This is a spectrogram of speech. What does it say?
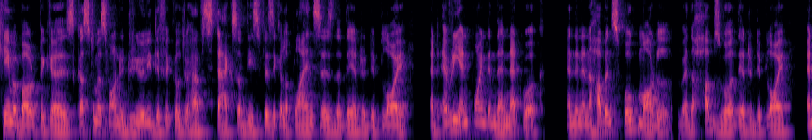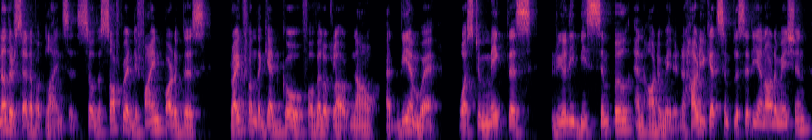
came about because customers found it really difficult to have stacks of these physical appliances that they had to deploy at every endpoint in their network. And then in a hub and spoke model, where the hubs were, they had to deploy another set of appliances. So the software-defined part of this, right from the get-go for VeloCloud now at VMware, was to make this really be simple and automated. And how do you get simplicity and automation?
